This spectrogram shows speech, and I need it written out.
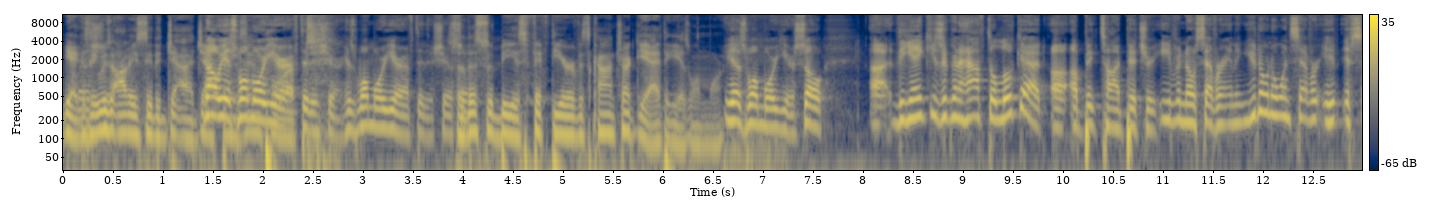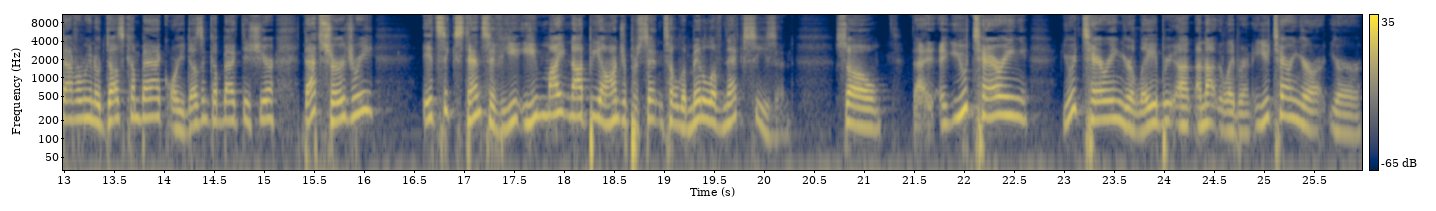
Yeah, because he was obviously the Ja- uh, No, he has one more year after this year. He has one more year after this year. So this would be his fifth year of his contract. Yeah, I think he has one more. He has one more year. So uh, the Yankees are going to have to look at a, a big time pitcher, even though Severino. You don't know when Sever if, if Severino does come back or he doesn't come back this year. That surgery, it's extensive. He, he might not be hundred percent until the middle of next season. So uh, you tearing you're tearing your labor, uh, not the labor. You tearing your your.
